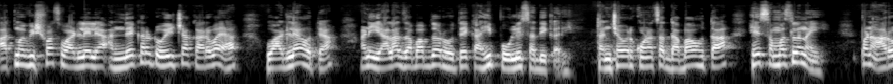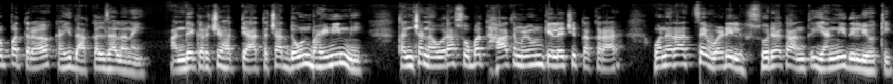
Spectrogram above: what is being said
आत्मविश्वास वाढलेल्या अंधेकर टोळीच्या कारवाया वाढल्या होत्या आणि याला जबाबदार होते काही पोलीस अधिकारी. त्यांच्यावर कोणाचा दबाव होता हे समजलं नाही पण आरोपपत्र काही दाखल झालं नाही. अंधेकरची हत्या त्याच्या दोन बहिणींनी त्यांच्या नवऱ्यासोबत हात मिळवून केल्याची तक्रार वनराजचे वडील सूर्यकांत यांनी दिली होती.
